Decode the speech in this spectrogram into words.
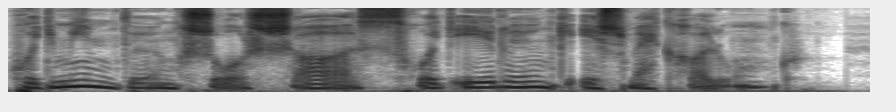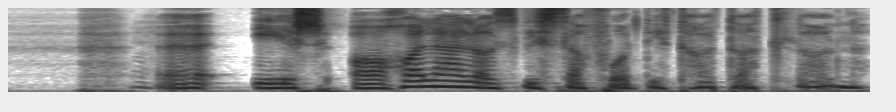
hogy mindünk sorsa az, hogy élünk és meghalunk. És a halál az visszafordíthatatlan.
